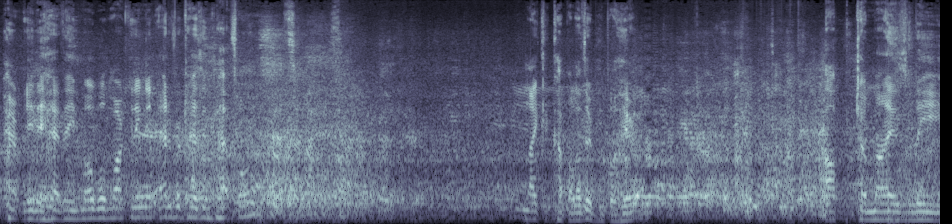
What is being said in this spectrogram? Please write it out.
Apparently, they have a mobile marketing and advertising platform. Like a couple other people here. Optimizely.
